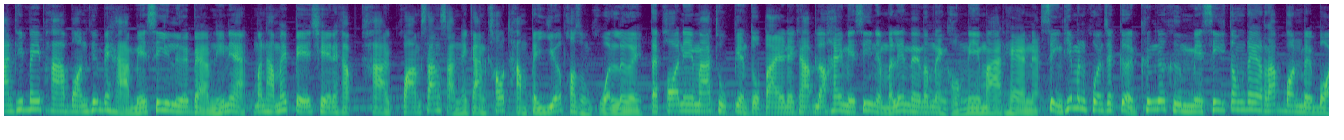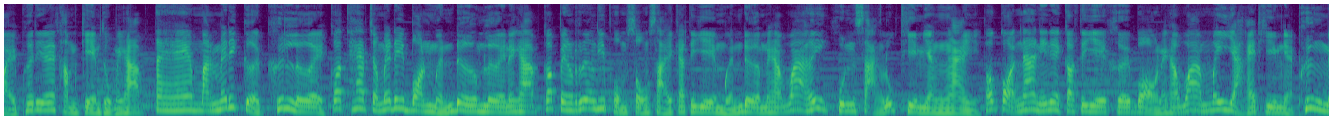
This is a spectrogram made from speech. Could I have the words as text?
ารที่ไม่พาบอลขึ้นไปหาเมสซี่เลยแบบนี้เนี่ยมันทำให้เปเชนะครับขาดความสร้างสรรค์ในการเข้าทำไปเยอะพอสมควรเลย แต่พอเนย์มาถูกเปลี่ยนตัวไปนะครับแล้วให้เมสซี่เนี่ยมาเล่นในตำแหน่งของเนย์มาแทนเนี่ยสิ่งที่มันควรจะเกิดขึ้นก็คือเมสซี่ต้องได้รับบอลบ่อยๆ เพื่อที่ได้ทำเกมถูกไหมครับแต่มันไม่ได้เกิดขึ้นเลย ก็แทบจะไม่ได้บอลเหมือนเดิมเลยนะครับก็เป็นเรื่องที่ผมสงสัยกาติเยเหมือนเดิมนะครับว่าเฮ้ยคุณสั่งลูกทีมยังไง เพราะก่อนหน้านี้เนี่ยกาติเยเคยบอกนะครับว่าไม่อยากให้ทีมเนี่ยพึ่งเม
